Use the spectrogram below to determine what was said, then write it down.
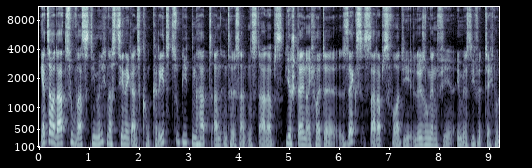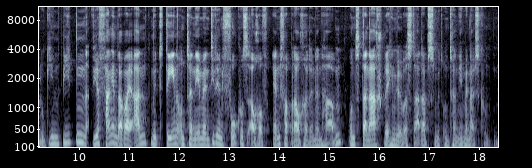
Jetzt aber dazu, was die Münchner Szene ganz konkret zu bieten hat an interessanten Startups. Wir stellen euch heute sechs Startups vor, die Lösungen für immersive Technologien bieten. Wir fangen dabei an mit den Unternehmen, die den Fokus auch auf Endverbraucherinnen haben und danach sprechen wir über Startups mit Unternehmen als Kunden.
